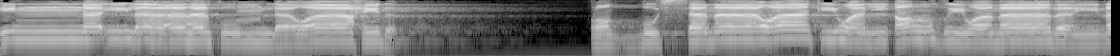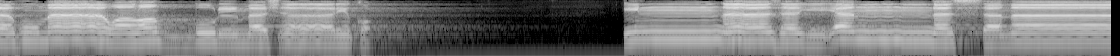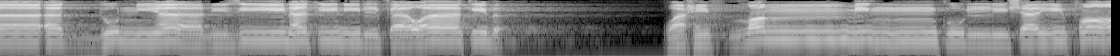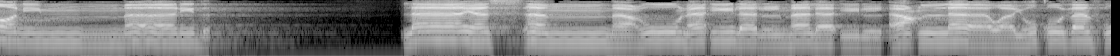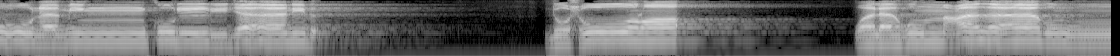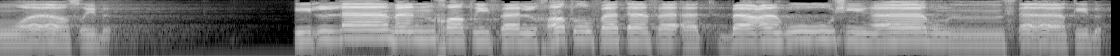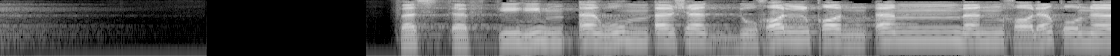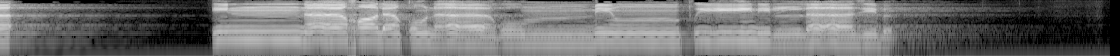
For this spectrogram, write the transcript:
إِنَّ إِلَٰهَكُمْ لَوَاحِدٌ رَّبُّ السَّمَاوَاتِ وَالْأَرْضِ وَمَا بَيْنَهُمَا وَرَبُّ الْمَشَارِقِ إِنَّا زَيَّنَّا السَّمَاءَ الدنيا بزينة الكواكب وحفظا من كل شيطان مارد لا يسمعون إلى الملأ الأعلى ويقذفون من كل جانب دحورا ولهم عذاب واصب إلا من خطف الخطفة فأتبعه شهاب ثاقب. فاستفتهم أهم أشد خلقا أم من خلقنا. خَلَقْنَاهُم مِّن طِينٍ لَّازِبٍ.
